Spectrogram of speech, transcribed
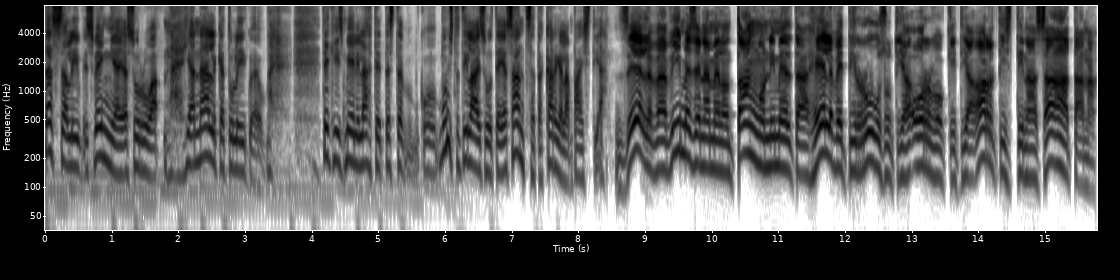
Tässä oli svengiä ja surua. Ja nälkä tuli... Tekis mieli lähteä tästä muistotilaisuuteen ja santsata Karjalan paistia. Selvä. Viimeisenä meillä on tango nimeltään Helvetin ruusut ja orvokit ja artistina saatana.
